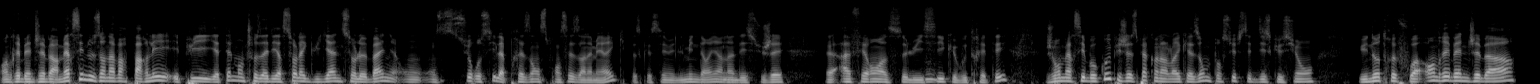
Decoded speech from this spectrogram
André Benjabar. Merci de nous en avoir parlé. Et puis il y a tellement de choses à dire sur la Guyane, sur le bagne, on, sur aussi la présence française en Amérique, parce que c'est mine de rien l'un des sujets euh, afférents à celui-ci mm. que vous traitez. Je vous remercie beaucoup et puis j'espère qu'on aura l'occasion de poursuivre cette discussion une autre fois. André Benjabar,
